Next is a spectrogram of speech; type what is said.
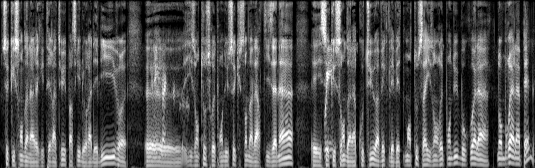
ceux qui sont dans la littérature parce qu'il y aura des livres, euh, ils ont tous répondu. Ceux qui sont dans l'artisanat et ceux qui sont dans la couture avec les vêtements, tout ça, ils ont répondu beaucoup à la, nombreux à l'appel.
